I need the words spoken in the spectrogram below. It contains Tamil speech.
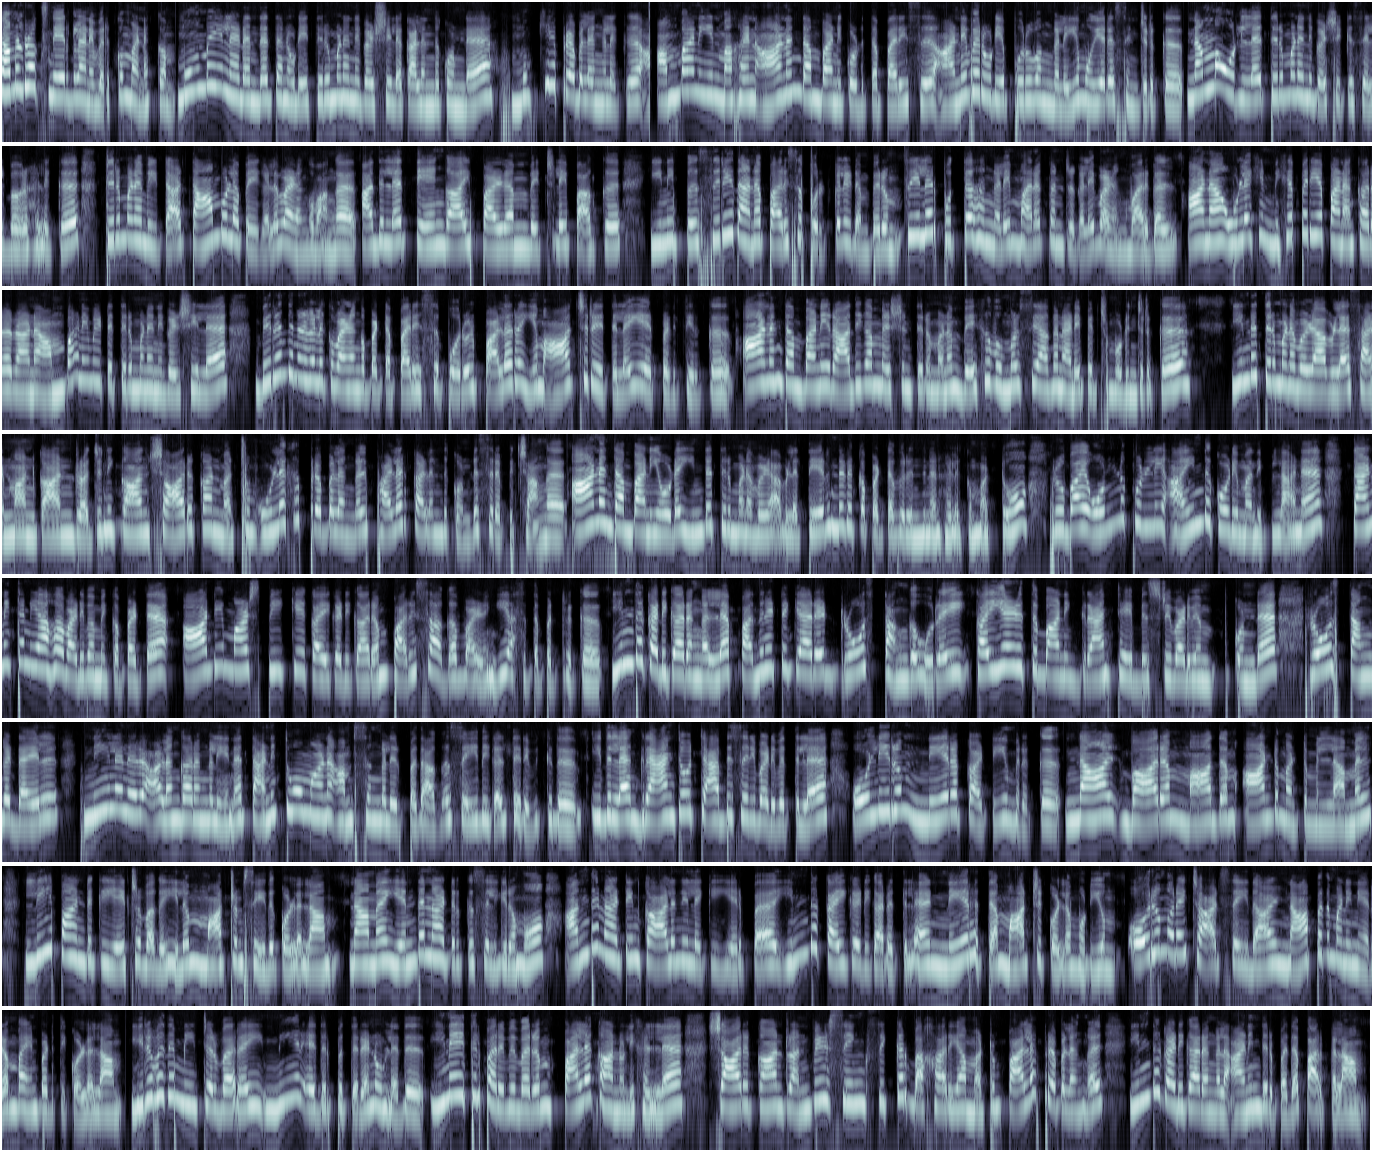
தமிழ் ராக்ஸ் நேர்கள் அனைவருக்கும் வணக்கம். மும்பையில் நடந்த தன்னுடைய திருமண நிகழ்ச்சியில் கலந்து கொண்ட முக்கிய பிரபலங்களுக்கு அம்பானியின் மகன் ஆனந்த் அம்பானி கொடுத்த பரிசு அனைவருடைய புருவங்களையும் உயர செஞ்சிருக்கு நம்ம ஊர்ல திருமண நிகழ்ச்சிக்கு செல்பவர்களுக்கு திருமண வீட்டார் தாம்பூல பைகளை வழங்குவாங்க. அதுல தேங்காய் பழம் வெற்றிலைப்பாக்கு இனிப்பு சிறிதான பரிசு பொருட்கள் இடம்பெறும். சிலர் புத்தகங்களை மரக்கன்றுகளை வழங்குவார்கள். ஆனா உலகின் மிகப்பெரிய பணக்காரரான அம்பானி வீட்டு திருமண நிகழ்ச்சியில விருந்தினர்களுக்கு வழங்கப்பட்ட பரிசு பொருள் பலரையும் ஆச்சரியத்தில் ஏற்படுத்தியிருக்கு. ஆனந்த் அம்பானி ராதிகா மிஷன் திருமணம் வெகு விமர்சையாக நடைபெற்று முடிஞ்சிருக்கு. இந்த திருமண விழாவில் சல்மான் கான் ரஜினிகாந்த் ஷாருக் கான் மற்றும் உலக பிரபலங்கள் பலர் கலந்து கொண்டு சிறப்பிச்சாங்க. ஆனந்த் அம்பானியோட இந்த திருமண விழாவில் தேர்ந்தெடுக்கப்பட்ட விருந்தினர்களுக்கு மட்டும் ரூபாய் ஒன்று புள்ளி ஐந்து கோடி மதிப்பிலான தனித்தனியாக வடிவமைக்கப்பட்ட ஆடி மார்ஸ் பிகே கை கடிகாரம் பரிசாக வழங்கி அசத்தப்பட்டிருக்கு. இந்த கடிகாரங்களில் பதினெட்டு கேரட் ரோஸ் தங்க உரை கையெழுத்து பாணி கிராண்ட் டேபிஸ்ட்ரி வடிவமைப்பு கொண்ட ரோஸ் தங்க டயல் நீ நீல நிற அலங்காரங்கள் என தனித்துவமான அம்சங்கள் இருப்பதாக செய்திகள் தெரிவிக்குது. இதுல கிராண்டோ டேபிசரி வடிவத்துல ஒளிரும் நேரக்காட்டியும் இருக்கு. நாள் வாரம் மாதம் ஆண்டு மட்டும் இல்லாமல் லீப் ஆண்டுக்கு ஏற்ற வகையிலும் மாற்றம் செய்து கொள்ளலாம். நாம எந்த நாட்டிற்கு செல்கிறோமோ அந்த நாட்டின் காலநிலைக்கு ஏற்ப இந்த கை கடிகாரத்துல நேரத்தை மாற்றிக்கொள்ள முடியும். ஒரு முறை சார்ஜ் செய்தால் நாற்பது மணி நேரம் பயன்படுத்தி கொள்ளலாம். இருபது மீட்டர் வரை நீர் எதிர்ப்பு திறன் உள்ளது. இணையத்தில் பரவி வரும் பல காணொளிகளில் ஷாருக் கான் ரன்வீர் சிங் சிக்கர் பஹாரியா மற்றும் பல பிரபலங்கள் இந்த கடிகாரங்களை அணிந்திருப்பதை பார்க்கலாம்.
